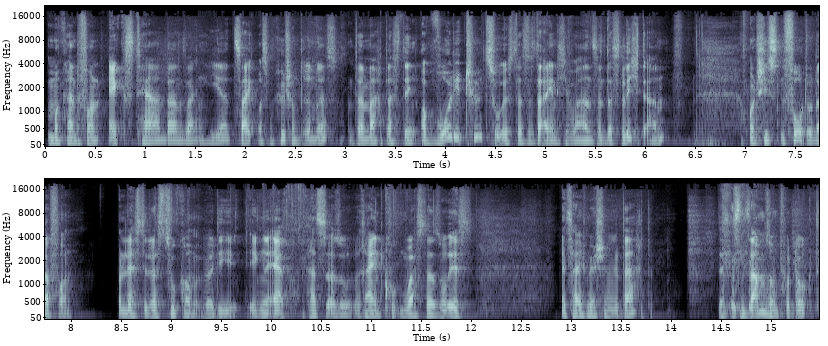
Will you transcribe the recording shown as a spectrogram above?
Und man kann von extern dann sagen, hier, zeig, was im Kühlschrank drin ist. Und dann macht das Ding, obwohl die Tür zu ist, das ist der eigentliche Wahnsinn, das Licht an und schießt ein Foto davon und lässt dir das zukommen über die irgendeine App. Kannst du also reingucken, was da so ist. Jetzt habe ich mir schon gedacht, das ist ein Samsung-Produkt,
